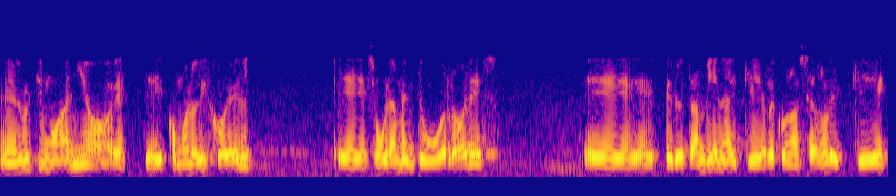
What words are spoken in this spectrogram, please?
el último año, este, como lo dijo él, eh, seguramente hubo errores, eh, pero también hay que reconocerle que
